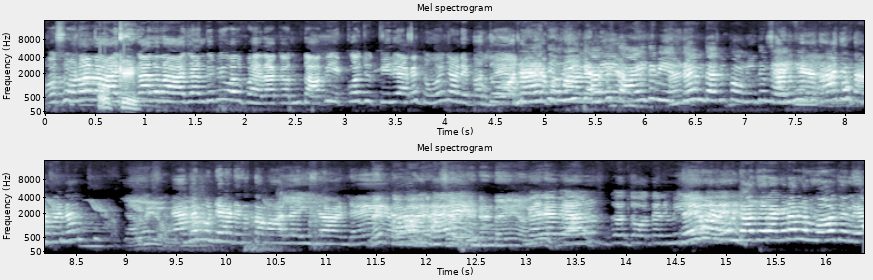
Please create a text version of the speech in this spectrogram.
ਉਹ ਸੋਹਣਾ ਰਾਜ Okay. ਦੀ ਗੱਲ ਰਾਜ ਆਂਦੇ ਵੀ ਉਹ ਫਾਇਦਾ ਕਰਦਾ ਵੀ ਇੱਕੋ ਜੁੱਤੀ ਲਿਆ ਕੇ ਦੋਵੇਂ ਜਾਣੇ ਪਾਉਂਦੇ ਆ। ਮੈਂ ਤੇ ਉਹੀ ਕਿਹਾ ਵੀ ਤਾਂ ਹੀ ਤੇ ਵੀਰ ਨੇ ਹੁੰਦਾ ਵੀ ਪਾਉਣੀ ਤੇ ਮੈਂ ਹੀ ਫਾਇਦਾ ਦਿੱਤਾ ਵਾ ਨਾ। ਐਵੇਂ ਮੁੰਡੇ ਸਾਡੇ ਤੋਂ ਤਵਾ ਲਈ ਜਾਣ ਡੇ ਮੇਰੇ ਵਿਆਹ ਨੂੰ ਦੋ- ਦੋ ਤਿੰਨ ਮਹੀਨੇ ਨਹੀਂ ਹੁਣ ਮੁੰਡਾ ਤੇਰਾ ਕਿਹੜਾ ਲੰਮਾ ਚੱਲਿਆ?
